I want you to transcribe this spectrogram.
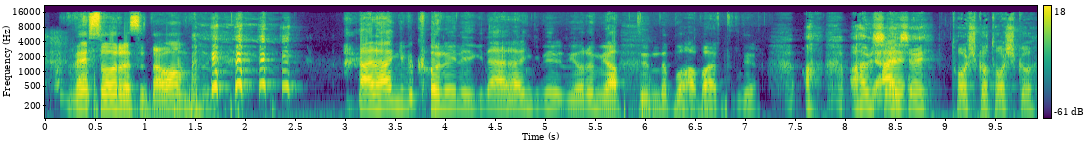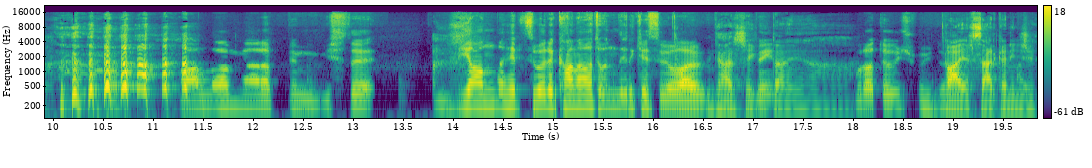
ve sonrası tamam mı? herhangi bir konuyla ilgili herhangi bir yorum yaptığında bu abartılıyor. Abi şey Yani- şey. Toşko toşko. Allah'ım ya Rabbim işte bir anda hepsi böyle kanaat önderi kesiyorlar. Gerçekten ya. Murat Övünç müydü? Hayır Serkan İnci.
